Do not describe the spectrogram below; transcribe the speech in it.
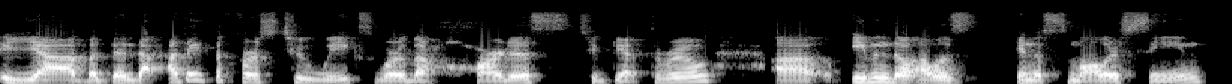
yeah, but then that, I think the first two weeks were the hardest to get through, uh, even though I was in a smaller scene.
